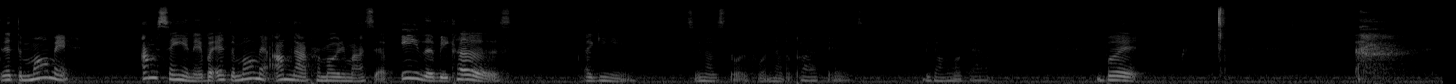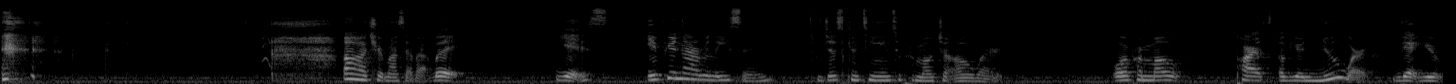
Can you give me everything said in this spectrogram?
And at the moment, I'm saying it, but at the moment, I'm not promoting myself either because, again, it's another story for another podcast. Be on the lookout. But oh, I tripped myself out. But yes, if you're not releasing, just continue to promote your old work or promote parts of your new work that you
